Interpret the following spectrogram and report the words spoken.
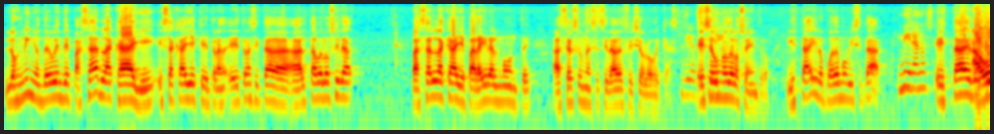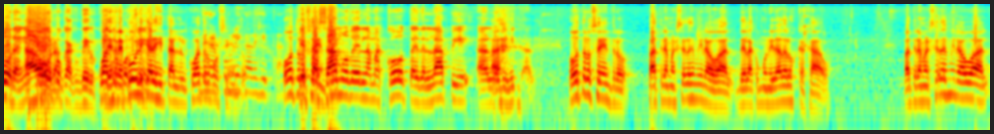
los niños deben de pasar la calle, esa calle que es transitada a alta velocidad, pasar la calle para ir al monte a hacer sus necesidades fisiológicas. Ese es uno de los centros. Y está ahí, lo podemos visitar. Míranos. Está ahora, en esta época del 4%. De República Digital, del 4%. De República Digital. Otro que pasamos de la mascota y del lápiz a lo ah, digital. Otro centro Patria Mercedes Mirabal, de la comunidad de los cacao. Patria Mercedes Mirabal,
